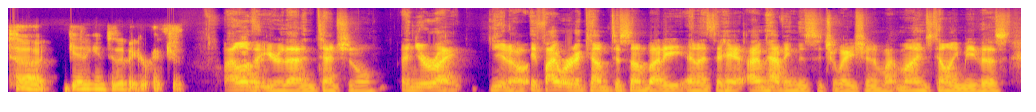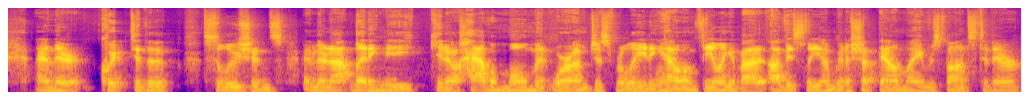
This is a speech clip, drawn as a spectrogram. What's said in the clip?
to getting into the bigger picture. I love that you're that intentional and you're right. You know, if I were to come to somebody and I say, Hey, I'm having this situation and my mind's telling me this, and they're quick to the solutions and they're not letting me, you know, have a moment where I'm just relating how I'm feeling about it, obviously I'm going to shut down my response to their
